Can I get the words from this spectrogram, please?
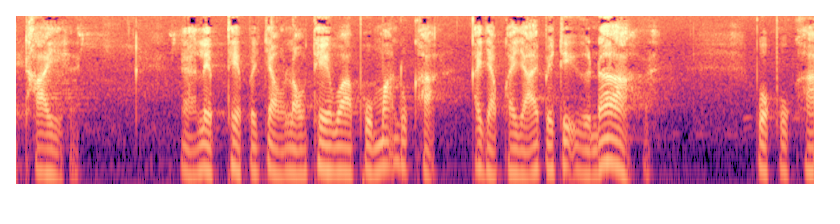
ศไทยเล็บเทพเจ้าเราเทวาภูมิลุกขะ ขยับขยายไปที่อื่นนะพวกผู้ค้า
